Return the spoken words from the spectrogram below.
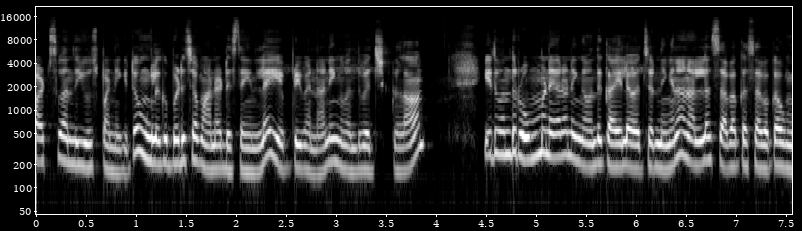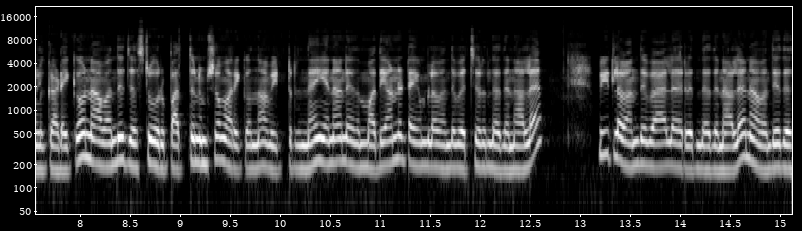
பட்ஸ் வந்து யூஸ் பண்ணிக்கிட்டு உங்களுக்கு பிடிச்சமான டிசைனில் எப்படி வேணால் நீங்கள் வந்து வச்சுக்கலாம். இது வந்து ரொம்ப நேரம் நீங்கள் வந்து கையில் வச்சுருந்தீங்கன்னா நல்ல செவக்க செவக்க உங்களுக்கு கிடைக்கும். நான் வந்து ஜஸ்ட் ஒரு பத்து நிமிஷம் வரைக்கும் தான் விட்டுருந்தேன். ஏன்னா இது மதியான டைமில் வந்து வச்சுருந்ததுனால வீட்டில் வந்து வேலை இருந்ததுனால நான் வந்து இதை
